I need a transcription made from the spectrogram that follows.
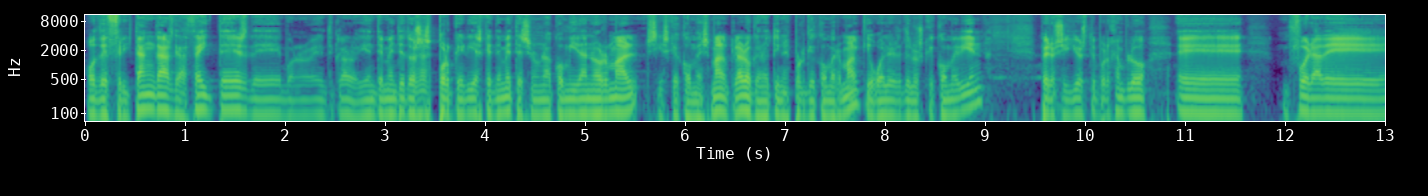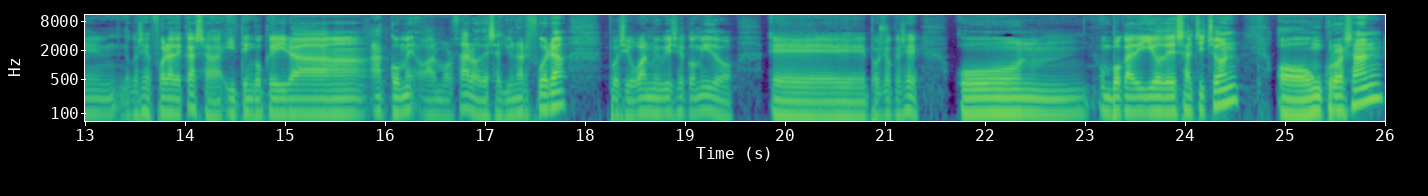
o de fritangas, de aceites, de, bueno, eh, claro, evidentemente todas esas porquerías que te metes en una comida normal, si es que comes mal, claro que no tienes por qué comer mal, que igual eres de los que come bien, pero si yo estoy, por ejemplo, eh, fuera de lo que sé, fuera de casa y tengo que ir a, a comer o a almorzar o desayunar fuera, pues igual me hubiese comido, pues yo qué sé, un, un bocadillo de salchichón o un croissant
